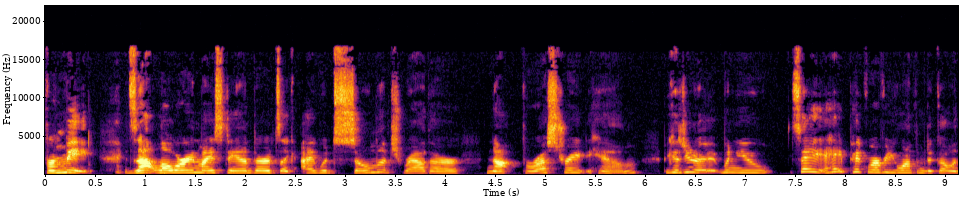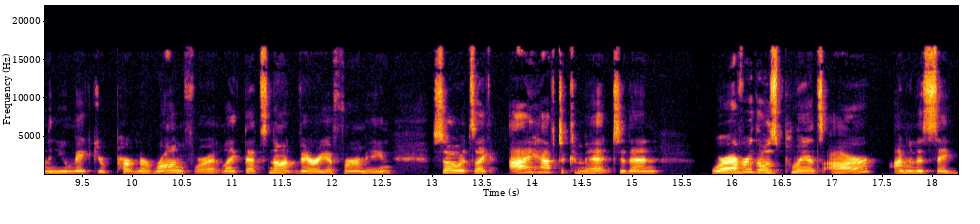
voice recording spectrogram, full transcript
for me. It's not lowering my standards. Like, I would so much rather not frustrate him. Because, you know, when you say, hey, pick wherever you want them to go, and then you make your partner wrong for it, like that's not very affirming. So it's like I have to commit to then wherever those plants are, I'm going to say,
